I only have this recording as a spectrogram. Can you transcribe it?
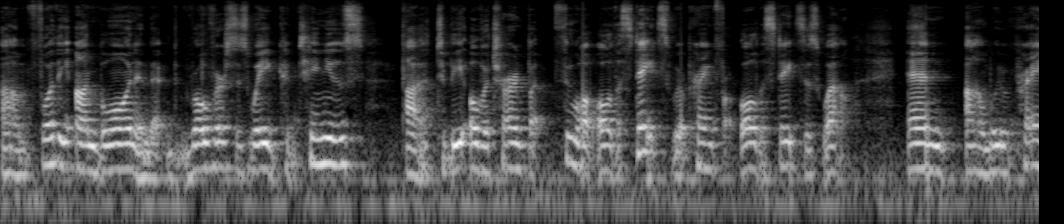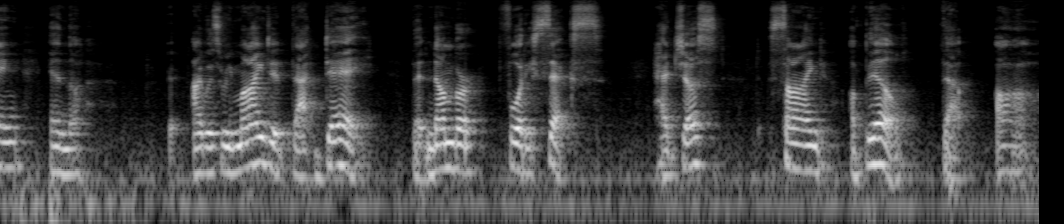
um, for the unborn and that Roe versus Wade continues uh, to be overturned, but through all, all, the states. We were praying for all the states as well. And um, we were praying in the I was reminded that day that number 46 had just signed a bill that uh,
